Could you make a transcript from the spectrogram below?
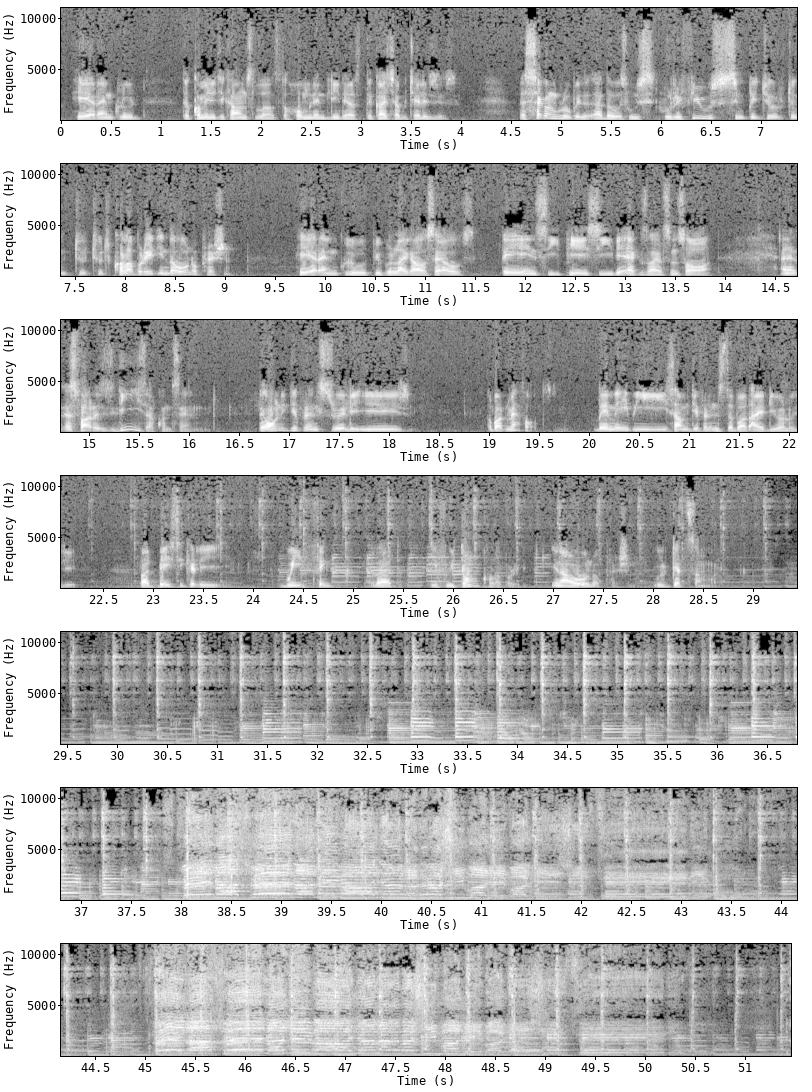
Here I include the community councillors, the homeland leaders, the Gatsha Buthelezis. The second group are those who, who refuse simply to, to, to collaborate in their own oppression. Here I include people like ourselves, the ANC, PAC, the exiles, and so on. And as far as these are concerned, the only difference really is about methods. There may be some difference about ideology, but basically, we think that if we don't collaborate in our own oppression, we'll get somewhere.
